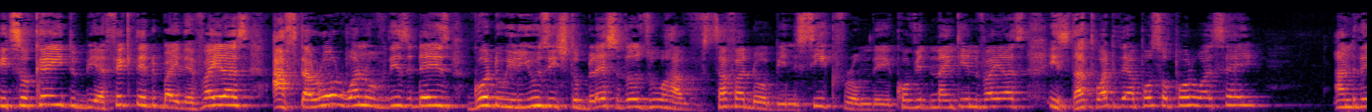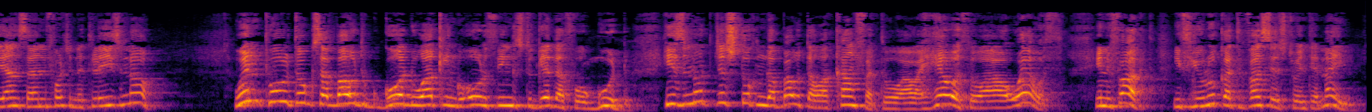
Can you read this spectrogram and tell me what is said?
it's okay to be affected by the virus? After all, one of these days God will use it to bless those who have suffered or been sick from the COVID-19 virus? Is that what the apostle Paul was saying? And the answer unfortunately is no. When Paul talks about God working all things together for good, he's not just talking about our comfort or our health or our wealth. In fact, if you look at verses 29,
